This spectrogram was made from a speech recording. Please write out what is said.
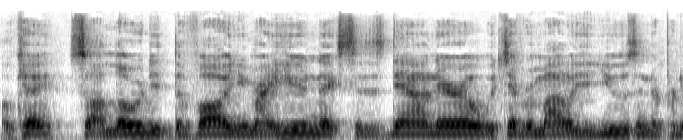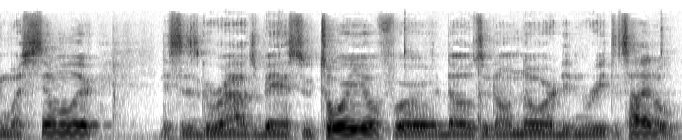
Okay, so I lowered it, the volume right here next to this down arrow, whichever model you're using, they're pretty much similar. This is GarageBand's tutorial for those who don't know or didn't read the title.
